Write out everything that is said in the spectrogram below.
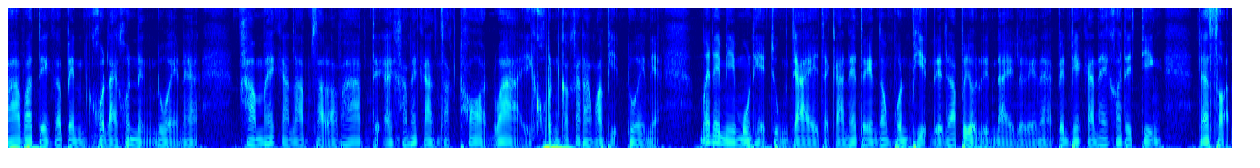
ภาพว่าตัวเองก็เป็นคนร้ายคนหนึ่งด้วยนะคำให้การรับสารภาพคำให้การซักทอดว่าอีกคนก็กระทำความผิดด้วยเนี่ยไม่ได้มีมูลเหตุจูงใจ จากการให้ตัวเองต้องพ้นผิดหรือรับประโยชน์อื่นใดเลยนะเป็นเพียงการให้ข้อเท็จจริง และสอด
